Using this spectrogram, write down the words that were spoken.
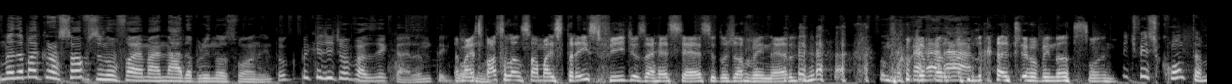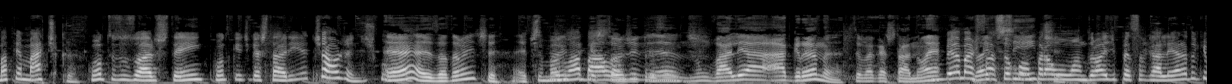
Mas a Microsoft não faz mais nada pro Windows Phone. Então como é que a gente vai fazer, cara? Não tem É mais fácil lançar mais três feeds RSS do Jovem Nerd do que fazer aplicativo Windows Phone. A gente fez conta, matemática. Quantos usuários tem, quanto que a gente gastaria. Tchau, gente. Desculpa. É, exatamente. É tipo manda uma questão bala de, de presente. é, não vale a, a grana que você vai gastar, não é? É mais não é fácil eu comprar um Android pra essa galera do que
